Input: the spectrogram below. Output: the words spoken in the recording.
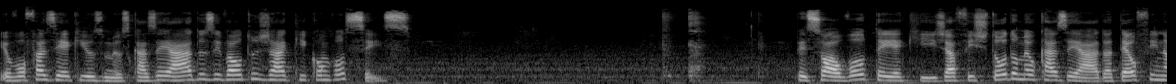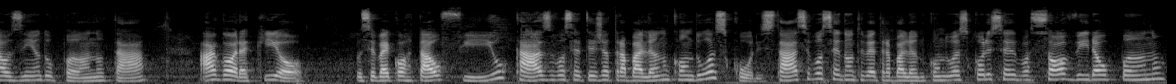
Eu vou fazer aqui os meus caseados e volto já aqui com vocês. Pessoal, voltei aqui, já fiz todo o meu caseado até o finalzinho do pano, tá? Agora aqui, ó, você vai cortar o fio, caso você esteja trabalhando com duas cores, tá? Se você não estiver trabalhando com duas cores, você só vira o pano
